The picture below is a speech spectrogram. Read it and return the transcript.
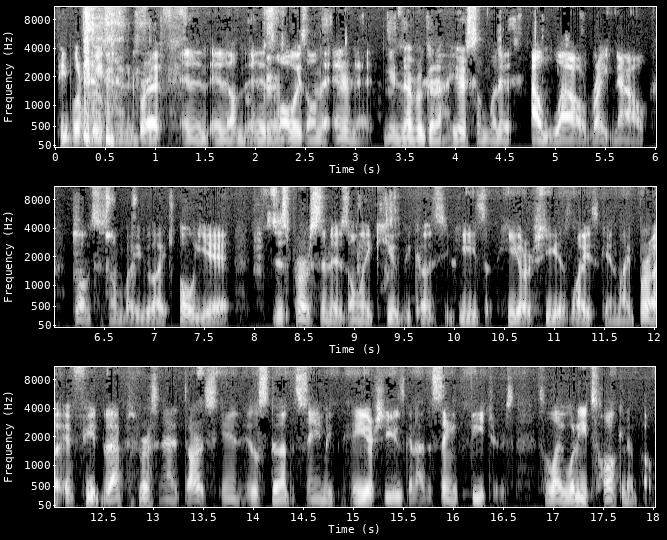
People are wasting breath, and and, on, and it's always on the internet. You're never gonna hear someone out loud right now go up to somebody and be like, "Oh yeah, this person is only cute because he's he or she is light skinned. Like, bruh, if he, that person had dark skin, he'll still have the same. He or she is gonna have the same features. So, like, what are you talking about?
